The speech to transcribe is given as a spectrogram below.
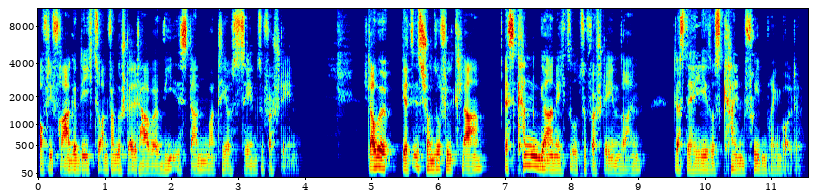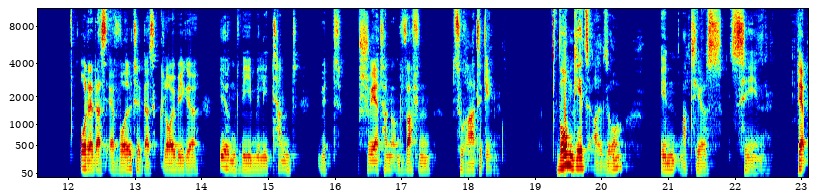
auf die Frage, die ich zu Anfang gestellt habe. Wie ist dann Matthäus 10 zu verstehen? Ich glaube, jetzt ist schon so viel klar. Es kann gar nicht so zu verstehen sein, dass der Herr Jesus keinen Frieden bringen wollte. Oder dass er wollte, dass Gläubige irgendwie militant mit Schwertern und Waffen zu Rate gehen. Worum geht es also in Matthäus 10? Der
